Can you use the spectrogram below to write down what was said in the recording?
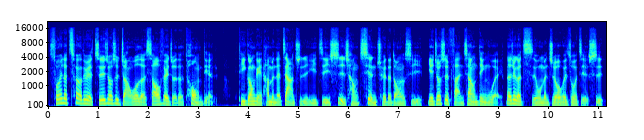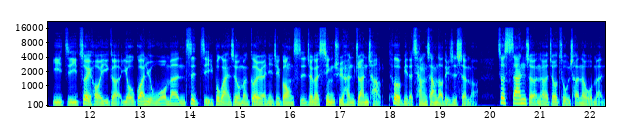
所谓的策略，其实就是掌握了消费者的痛点。提供给他们的价值以及市场欠缺的东西，也就是反向定位。那这个词我们之后会做解释，以及最后一个有关于我们自己，不管是我们个人以及公司，这个兴趣和专长特别的强项到底是什么？这三者呢，就组成了我们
